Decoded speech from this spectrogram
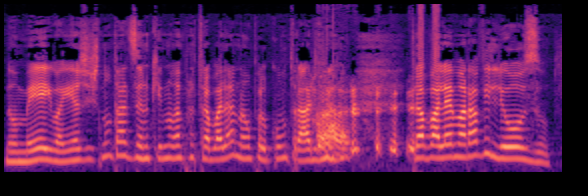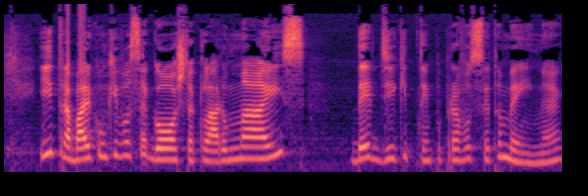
no meio, aí a gente não está dizendo que não é para trabalhar, não, pelo contrário. Claro. Trabalhar é maravilhoso. E trabalhe com o que você gosta, claro, mas dedique tempo para você também, né?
